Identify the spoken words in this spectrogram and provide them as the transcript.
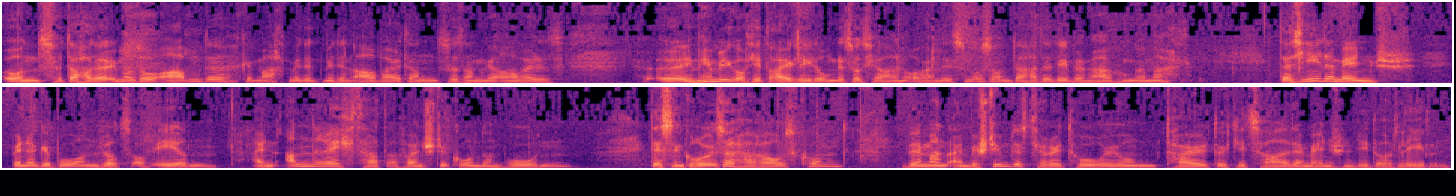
und da hat er immer so Abende gemacht, mit den, mit den Arbeitern zusammengearbeitet, äh, im Hinblick auf die Dreigliederung des sozialen Organismus. Und da hat er die Bemerkung gemacht, dass jeder Mensch, wenn er geboren wird auf Erden, ein Anrecht hat auf ein Stück Grund und Boden, dessen Größe herauskommt, wenn man ein bestimmtes Territorium teilt durch die Zahl der Menschen, die dort leben.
